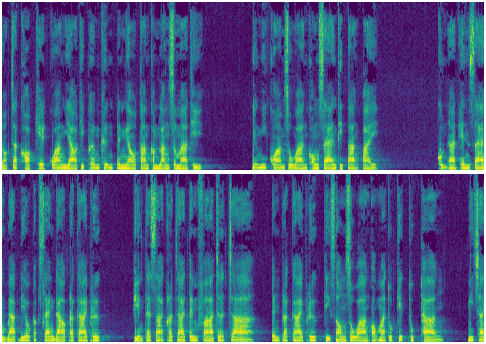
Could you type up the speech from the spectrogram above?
นอกจากขอบเขตกว้างยาวที่เพิ่มขึ้นเป็นเงาตามกำลังสมาธิ ยังมีความสว่างของแสงที่ต่างไป คุณอาจเห็นแสงแบบเดียวกับแสงดาวประกายพฤกษ์เพียงแต่สาดกระจายเต็มฟ้าเจิดจ้า เป็นประกายพฤกษ์ที่ส่องสว่างออกมาทุกทิศทุกทาง มิใช่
